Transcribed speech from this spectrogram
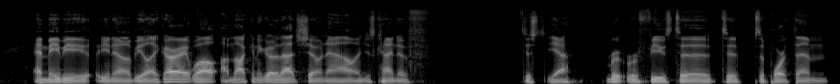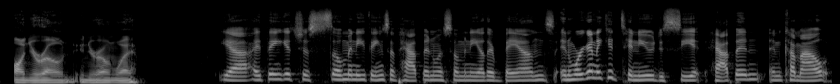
and maybe, you know, be like, all right, well, I'm not going to go to that show now and just kind of just, yeah, re- refuse to, to support them on your own, in your own way. Yeah, I think it's just so many things have happened with so many other bands, and we're going to continue to see it happen and come out,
